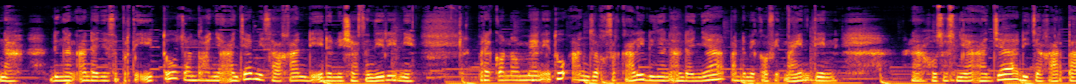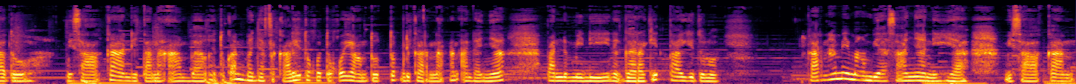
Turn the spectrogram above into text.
Nah, dengan adanya seperti itu, contohnya aja misalkan di Indonesia sendiri nih, perekonomian itu anjlok sekali dengan adanya pandemi COVID-19. Nah, khususnya aja di Jakarta tuh. Misalkan di Tanah Abang itu kan banyak sekali toko-toko yang tutup dikarenakan adanya pandemi di negara kita gitu loh karena memang biasanya nih ya misalkan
